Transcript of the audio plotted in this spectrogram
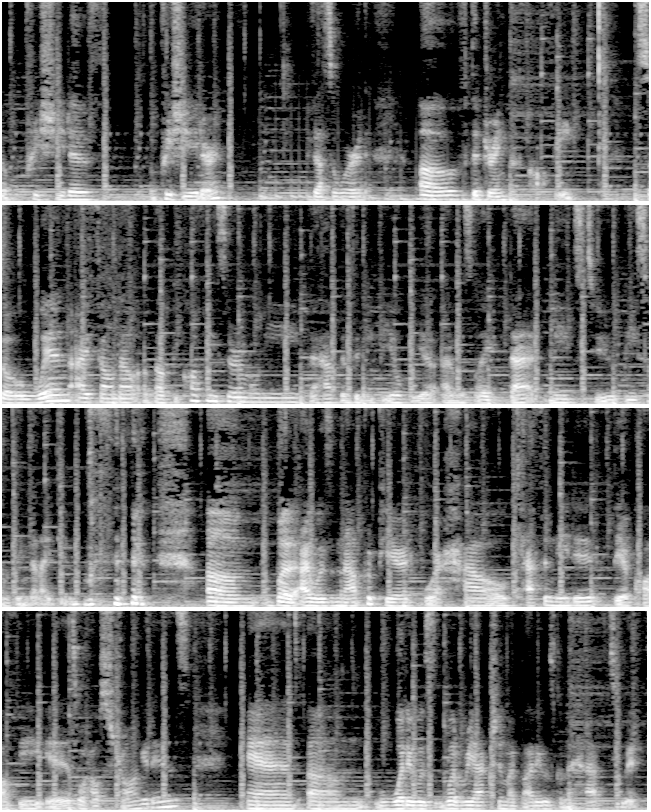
appreciative appreciator, if that's a word, of the drink coffee. So when I found out about the coffee ceremony that happens in Ethiopia, I was like, that needs to be something that I do. um, but I was not prepared for how caffeinated their coffee is or how strong it is, and um, what it was, what reaction my body was going to have to it.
